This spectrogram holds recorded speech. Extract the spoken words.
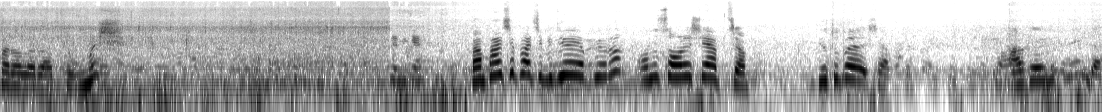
paraları atılmış. Ben parça parça video yapıyorum. Onu sonra şey yapacağım. YouTube'a şey yapacağım. Arkaya gitmeyeyim de.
